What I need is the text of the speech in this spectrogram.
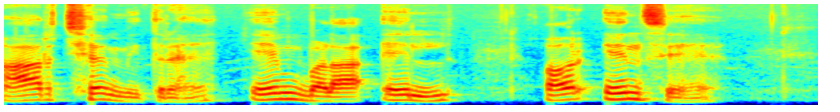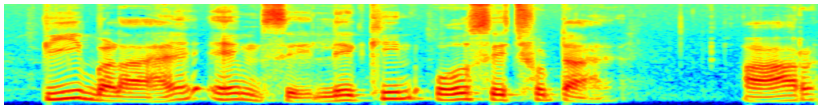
R छः मित्र हैं, एम बड़ा एल और एन से है। पी बड़ा है, एम से, लेकिन ओ से छोटा है। आर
